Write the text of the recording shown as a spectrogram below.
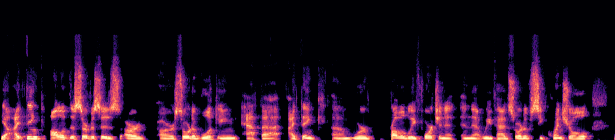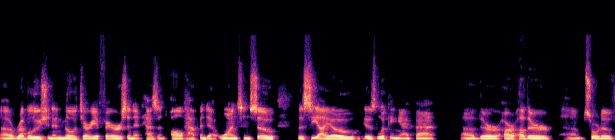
yeah, I think all of the services are are sort of looking at that. I think um, we're probably fortunate in that we've had sort of sequential uh, revolution in military affairs and it hasn't all happened at once. And so the CIO is looking at that. Uh, there are other um, sort of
